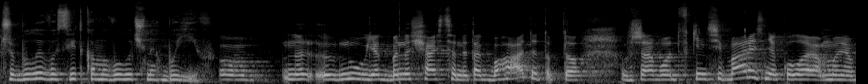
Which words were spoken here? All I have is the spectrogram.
Чи були ви свідками вуличних боїв? Е, на- е, Ну, якби на щастя, не так багато. Тобто, вже от в кінці березня, коли ми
